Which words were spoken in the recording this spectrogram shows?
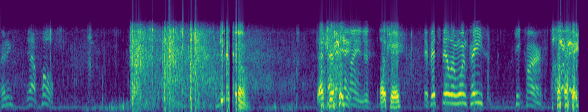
Ready? Yeah, pull. Damn. That's That's right. fine, Okay. If it's still in one piece, keep firing. All right.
